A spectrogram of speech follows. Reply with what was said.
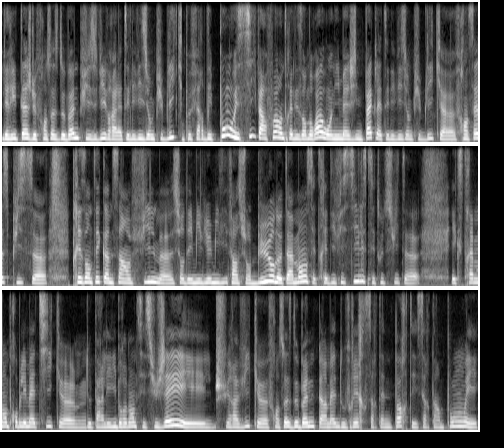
l'héritage de Françoise Daubonne puisse vivre à la télévision publique. On peut faire des ponts aussi parfois entre des endroits où on n'imagine pas que la télévision publique euh, française puisse euh, présenter comme ça un film euh, sur des milieux, enfin sur Bure notamment. C'est très difficile c'est tout de suite euh, extrêmement problématique euh, de parler librement de ces sujets et je suis ravie que Françoise de Bonne permette d'ouvrir certaines portes et certains ponts et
